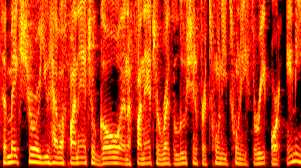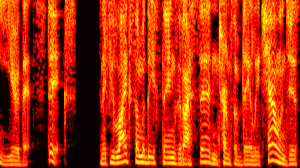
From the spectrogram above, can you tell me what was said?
to make sure you have a financial goal and a financial resolution for 2023 or any year that sticks. And if you like some of these things that I said in terms of daily challenges,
